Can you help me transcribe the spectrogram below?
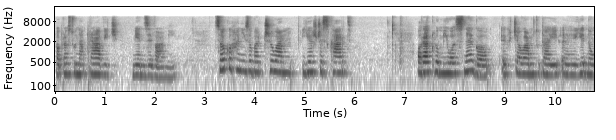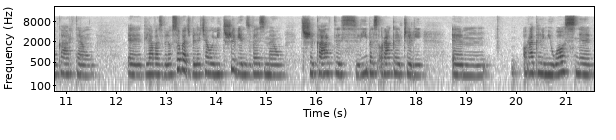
po prostu naprawić między Wami. Co, kochani, zobaczyłam jeszcze z kart oraklu miłosnego. Y, chciałam tutaj y, jedną kartę dla Was wylosować. Wyleciały mi trzy, więc wezmę trzy karty z Libes Orakel, czyli um, orakel miłosny,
